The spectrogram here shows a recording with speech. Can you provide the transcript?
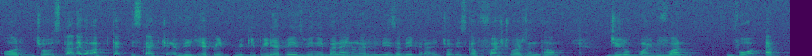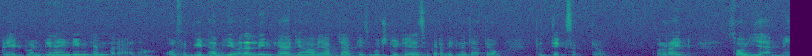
और जो इसका, देखो, अब तक इसका एक्चुअली विकीपीडिया पेज भी नहीं बना, इन्होंने रिलीज़ अभी कराया जो इसका फ़र्स्ट वर्जन था 0.1 वो अप्रैल 2019 के अंदर आया था। और उसका गिट ये वाला लिंक है, और यहाँ पे आप जाके कुछ डिटेल्स वगैरह देखना चाहते हो तो देख सकते हो। ऑल राइट सो ये अभी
